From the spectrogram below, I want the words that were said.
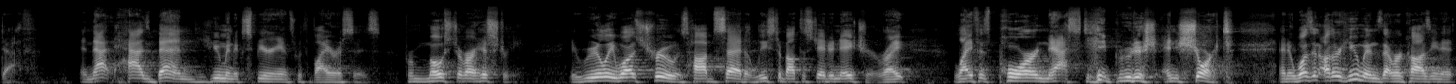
death. And that has been the human experience with viruses for most of our history. It really was true, as Hobbes said, at least about the state of nature, right? Life is poor, nasty, brutish, and short. And it wasn't other humans that were causing it,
